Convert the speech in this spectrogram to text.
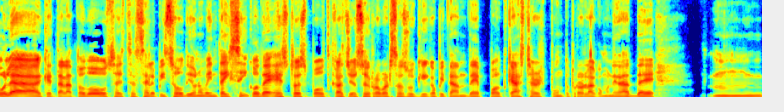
Hola, ¿qué tal a todos? Este es el episodio 95 de Esto es Podcast. Yo soy Robert Sasuki, capitán de podcasters.pro, la comunidad de mm,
